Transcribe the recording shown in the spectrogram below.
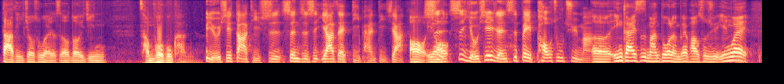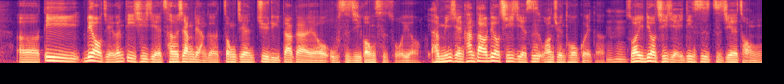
大体救出来的时候，都已经残破不堪了。有一些大体是甚至是压在底盘底下。哦，有是是有些人是被抛出去吗？呃，应该是蛮多人被抛出去，因为。呃，第六节跟第七节车厢两个中间距离大概有五十几公尺左右，很明显看到六七节是完全脱轨的，嗯，所以六七节一定是直接从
